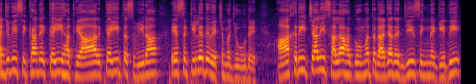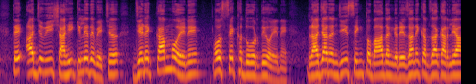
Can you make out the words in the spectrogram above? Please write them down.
ਅੱਜ ਵੀ ਸਿੱਖਾਂ ਦੇ ਕਈ ਹਥਿਆਰ, ਕਈ ਤਸਵੀਰਾਂ ਇਸ ਕਿਲੇ ਦੇ ਵਿੱਚ ਮੌਜੂਦ ਏ ਆਖਰੀ 40 ਸਾਲਾ ਹਕੂਮਤ ਰਾਜਾ ਰਣਜੀਤ ਸਿੰਘ ਨੇ ਕੀਤੀ ਤੇ ਅੱਜ ਵੀ ਸ਼ਾਹੀ ਕਿਲੇ ਦੇ ਵਿੱਚ ਜਿਹੜੇ ਕੰਮ ਹੋਏ ਨੇ, ਉਹ ਸਿੱਖ ਦੌਰ ਦੇ ਹੋਏ ਨੇ। ਰਾਜਾ ਰਣਜੀਤ ਸਿੰਘ ਤੋਂ ਬਾਅਦ ਅੰਗਰੇਜ਼ਾਂ ਨੇ ਕਬਜ਼ਾ ਕਰ ਲਿਆ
